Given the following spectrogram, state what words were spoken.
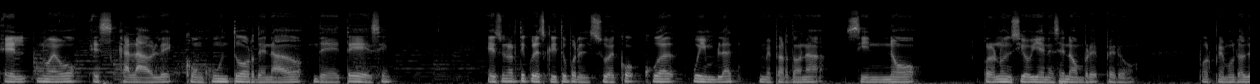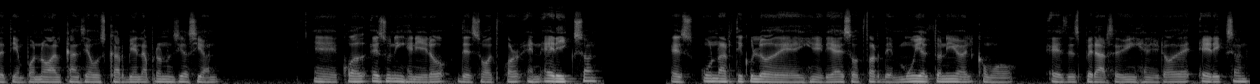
el nuevo escalable conjunto ordenado de ETS, es un artículo escrito por el sueco Kjell Wimblad. Me perdona si no pronuncio bien ese nombre, pero por premuras de tiempo no alcance a buscar bien la pronunciación. Eh, es un ingeniero de software en Ericsson. Es un artículo de ingeniería de software de muy alto nivel, como es de esperarse de un ingeniero de Ericsson.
